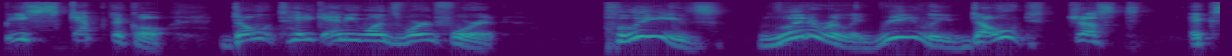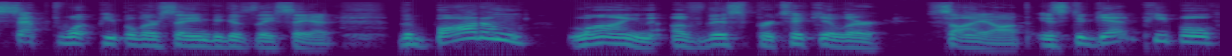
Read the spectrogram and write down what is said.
Be skeptical. Don't take anyone's word for it. Please, literally, really, don't just accept what people are saying because they say it. The bottom line of this particular psyop is to get people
